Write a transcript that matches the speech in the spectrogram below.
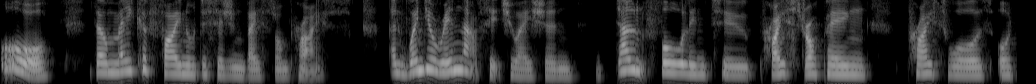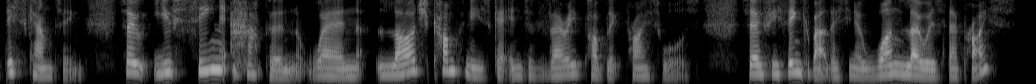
or they'll make a final decision based on price. And when you're in that situation, don't fall into price dropping, price wars or discounting. So you've seen it happen when large companies get into very public price wars. So if you think about this, you know, one lowers their price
